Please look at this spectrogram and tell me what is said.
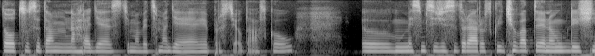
to, co se tam na hradě s těma věcma děje, je prostě otázkou. Uh, myslím si, že se to dá rozklíčovat jenom, když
